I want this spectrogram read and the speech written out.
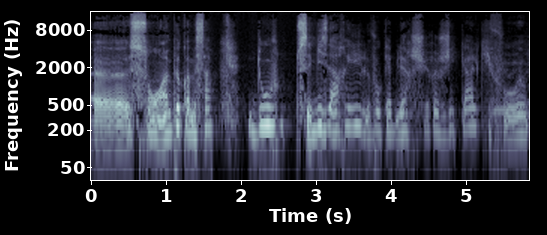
euh, sont un peu comme ça. D'où ces bizarreries, le vocabulaire chirurgical qu'il faut euh,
